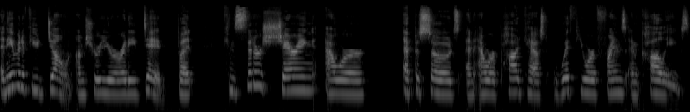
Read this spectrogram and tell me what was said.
And even if you don't, I'm sure you already did, but consider sharing our episodes and our podcast with your friends and colleagues.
